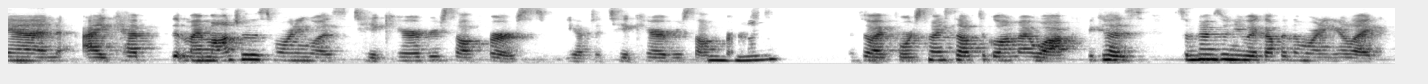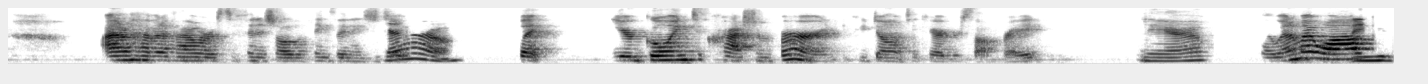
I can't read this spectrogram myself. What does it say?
And I kept that my mantra this morning was take care of yourself first. You have to take care of yourself Mhm. first. And so I forced myself to go on my walk because sometimes when you wake up in the morning, you're like, I don't have enough hours to finish all the things I need to do. Yeah. But you're going to crash and burn if you don't take care of yourself, right? Yeah. So I went on my walk And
